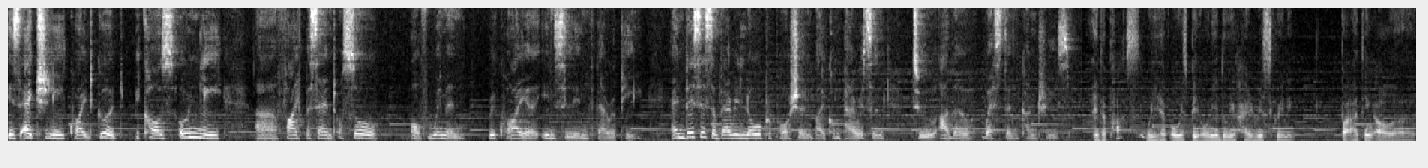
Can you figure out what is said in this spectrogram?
is actually quite good because only 5% uh, or so of women require insulin therapy. And this is a very low proportion by comparison to other Western countries. In the past, we have always been only doing high-risk screening, but I think our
